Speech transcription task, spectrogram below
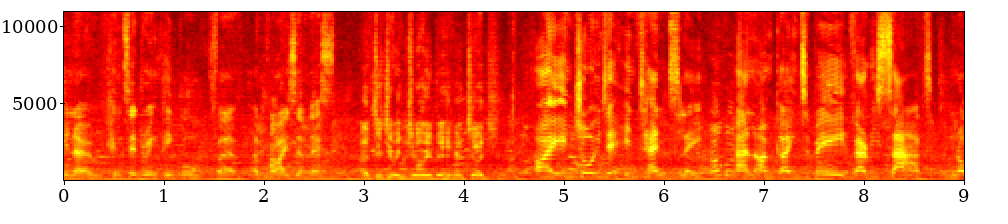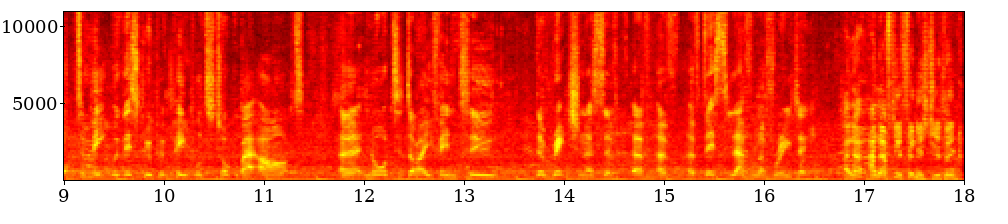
you know, considering people for a prize of this. Uh, did you enjoy being a judge? I enjoyed it intensely, Oh, and I'm going to be very sad not to meet with this group of people to talk about art, uh, nor to dive into the richness of, of, of, of this level of reading. And, and after you finish, do you think,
